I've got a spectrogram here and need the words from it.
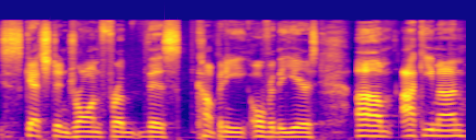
sketched and drawn for this company over the years. Um, Akiman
